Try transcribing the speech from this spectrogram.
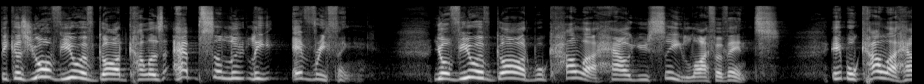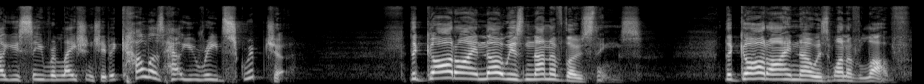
Because your view of God colors absolutely everything. Your view of God will color how you see life events. It will color how you see relationship. It colors how you read scripture. The God I know is none of those things. The God I know is one of love.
